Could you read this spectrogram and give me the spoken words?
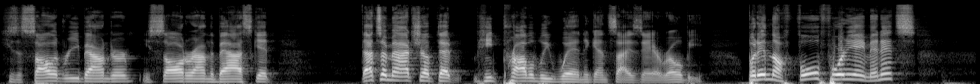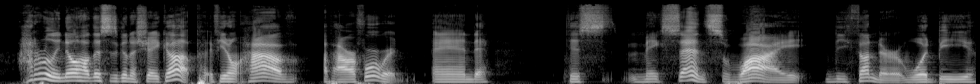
He's a solid rebounder, he's solid around the basket. That's a matchup that he'd probably win against Isaiah Roby. But in the full 48 minutes, I don't really know how this is going to shake up if you don't have a power forward. And this makes sense why the Thunder would be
